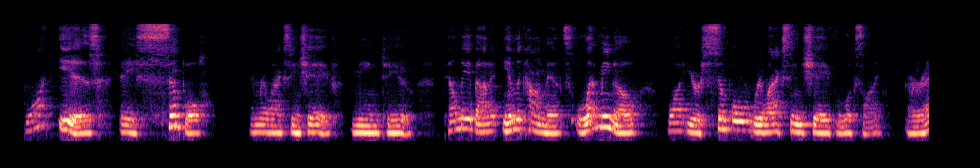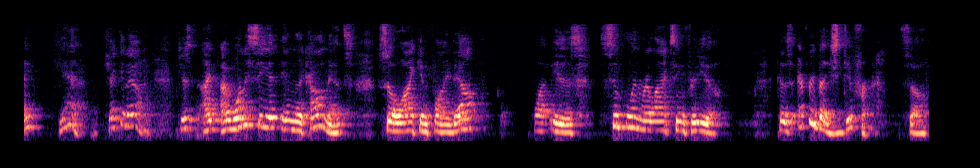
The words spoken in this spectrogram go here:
What is a simple and relaxing shave mean to you? Tell me about it in the comments. Let me know what your simple, relaxing shave looks like. All right? Yeah, check it out. Just, I, I want to see it in the comments so I can find out what is simple and relaxing for you. Because everybody's different. So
